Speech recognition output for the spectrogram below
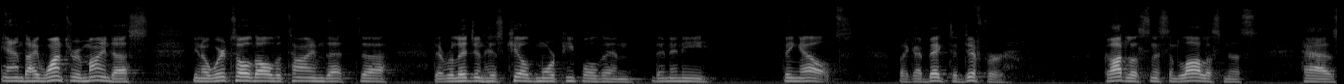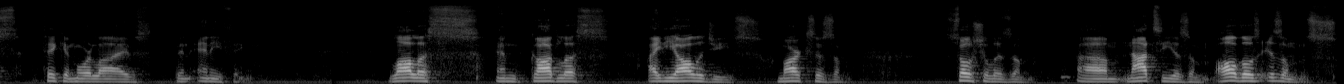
And I want to remind us you know, we're told all the time that, uh, that religion has killed more people than, than anything else. It's like, I beg to differ. Godlessness and lawlessness has taken more lives than anything lawless and godless ideologies, Marxism, socialism, um, Nazism, all those isms,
